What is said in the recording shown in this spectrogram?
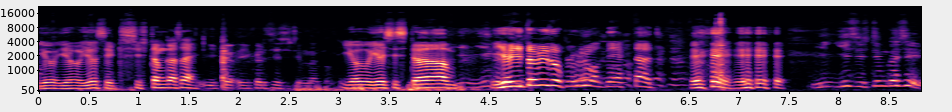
Yo yo yo set system कसा आहे? इकडची सिस्टीम यो यो सिस्टम यो इथं मी झोपलो नाही फक्त एकटाच. ही सिस्टीम कशी?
